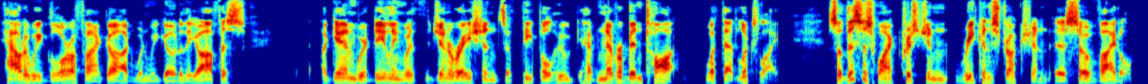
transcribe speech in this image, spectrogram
How do we glorify God when we go to the office? Again, we're dealing with generations of people who have never been taught what that looks like. So this is why Christian reconstruction is so vital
